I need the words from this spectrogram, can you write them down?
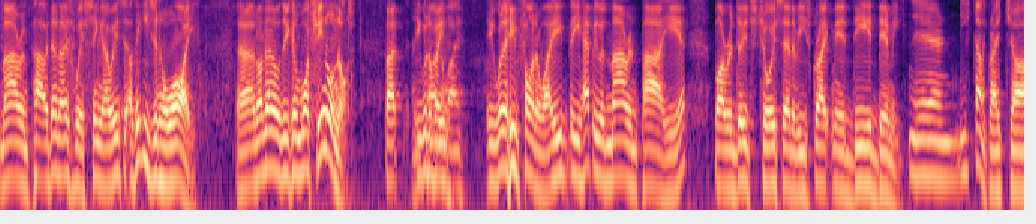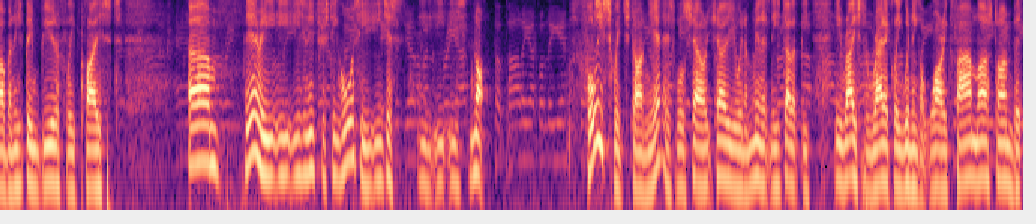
Ma and Pa, I don't know where Singo is. I think he's in Hawaii. Uh, and I don't know whether you can watch in or not. But he He'd have been. a way. He would he'd find a way. He'd be happy with Ma and Pa here by Redoute's Choice out of his great mare, Dear Demi. Yeah, and he's done a great job, and he's been beautifully placed. Um, yeah, he, he, he's an interesting horse. He, he just he, he- he's not fully switched on yet, as we'll show show you in a minute. And he's done it. He, he raced erratically, winning at Warwick Farm last time, but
